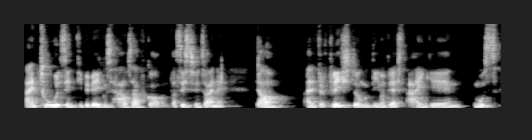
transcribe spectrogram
Ein Tool sind die Bewegungshausaufgaben. Das ist so eine, ja, eine Verpflichtung, die man vielleicht eingehen muss.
